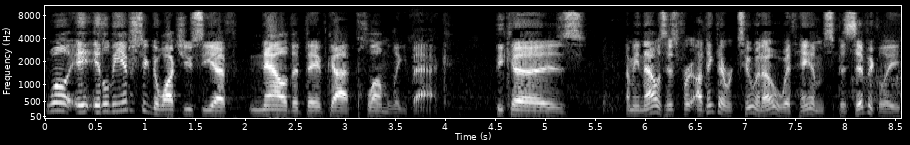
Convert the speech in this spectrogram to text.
Well, it, will be interesting to watch UCF now that they've got Plumlee back because I mean that was his first. I think they were two and zero oh with him specifically.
